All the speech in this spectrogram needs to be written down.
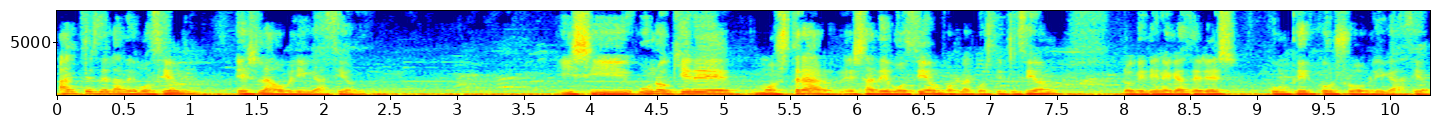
antes de la devoción es la obligación. Y si uno quiere mostrar esa devoción por la Constitución, lo que tiene que hacer es cumplir con su obligación.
